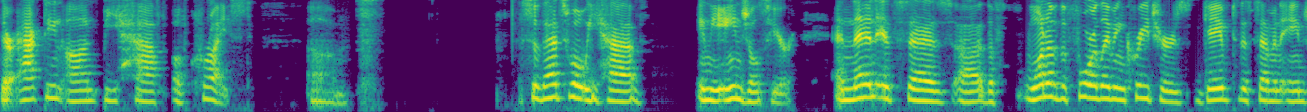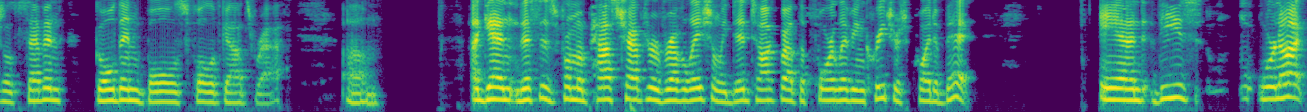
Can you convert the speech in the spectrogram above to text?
They're acting on behalf of Christ. Um, so that's what we have in the angels here. And then it says uh, the one of the four living creatures gave to the seven angels seven golden bowls full of God's wrath. Um, again, this is from a past chapter of Revelation. We did talk about the four living creatures quite a bit. And these we're not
